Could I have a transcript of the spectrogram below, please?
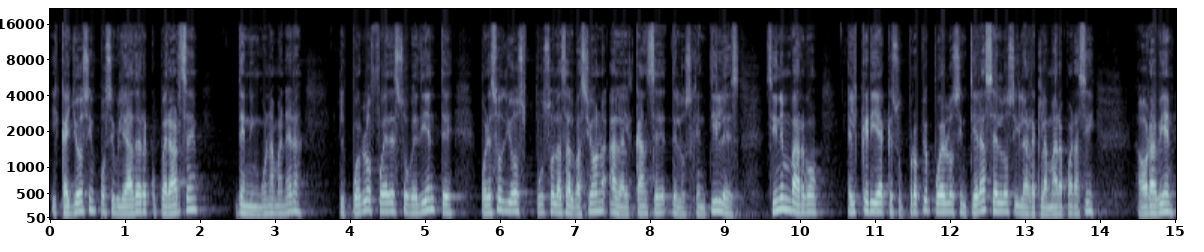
y cayó sin posibilidad de recuperarse? De ninguna manera. El pueblo fue desobediente Por eso Dios puso la salvación al alcance de los gentiles. Sin embargo, Él quería que su propio pueblo sintiera celos y la reclamara para sí. Ahora bien,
